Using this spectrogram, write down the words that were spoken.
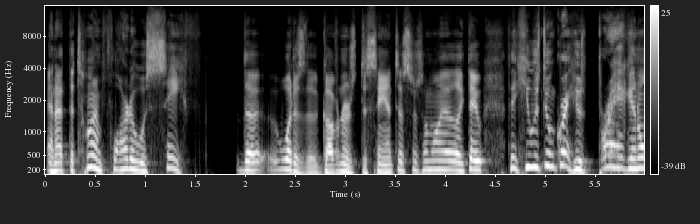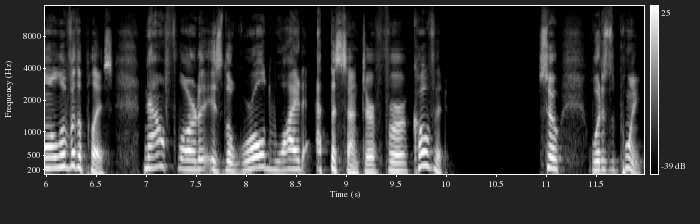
And at the time, Florida was safe. The what is the governor's DeSantis or something like that? Like they, they, he was doing great. He was bragging all over the place. Now Florida is the worldwide epicenter for COVID. So, what is the point?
